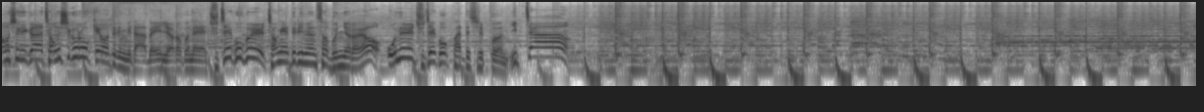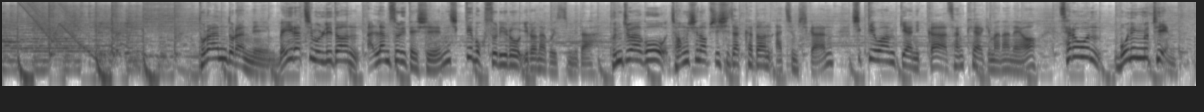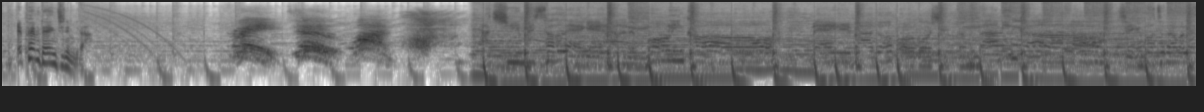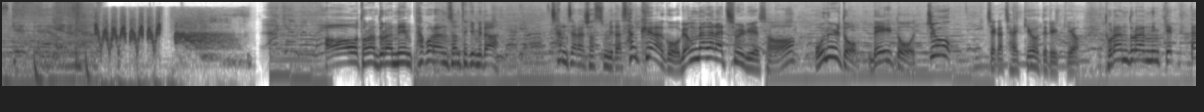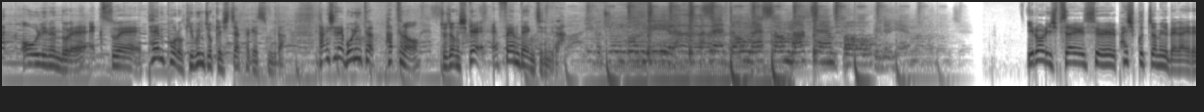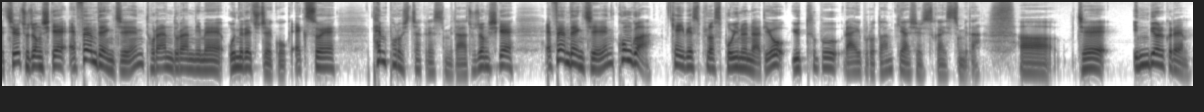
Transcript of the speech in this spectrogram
정식이가 정식으로 깨워드립니다. 매일 여러분의 주제곡을 정해드리면서 문 열어요. 오늘 주제곡 받으실 분 입장! 도란도란님, 매일 아침 울리던 알람 소리 대신 식디 목소리로 일어나고 있습니다. 분주하고 정신없이 시작하던 아침 시간, 식디와 함께 하니까 상쾌하기만 하네요. 새로운 morning 루틴, FM 대행진입니다. 3, 2, 1 아침을 설레게 하는 모닝콜 매일 봐도 보고 싶은 맘인걸 지금부터 나와 let's get down 어, 도란도란님 탁월한 선택입니다. 참 잘하셨습니다. 상쾌하고 명랑한 아침을 위해서 오늘도 내일도 쭉 제가 잘 깨워드릴게요. 도란도란님께 딱 어울리는 노래 엑소의 템포로 기분 좋게 시작하겠습니다. 당신의 morning top 파트너 조정식의 FM 대행진입니다. 1월 24일 수요일 89.1MHz 조정식의 FM 대행진 도란도란님의 오늘의 주제곡 엑소의 템포로 시작을 했습니다. 조정식의 FM 대행진 콩과 KBS 플러스 보이는 라디오 유튜브 라이브로도 함께 하실 수가 있습니다. 어, 제 인별그램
